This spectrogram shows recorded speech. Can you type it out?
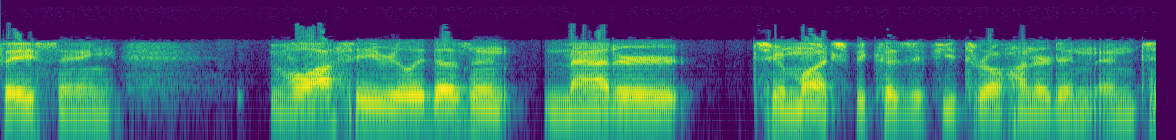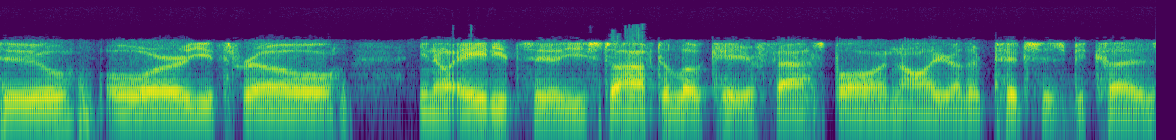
facing, velocity really doesn't matter too much because if you throw 102 or you throw you know 82, you still have to locate your fastball and all your other pitches because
